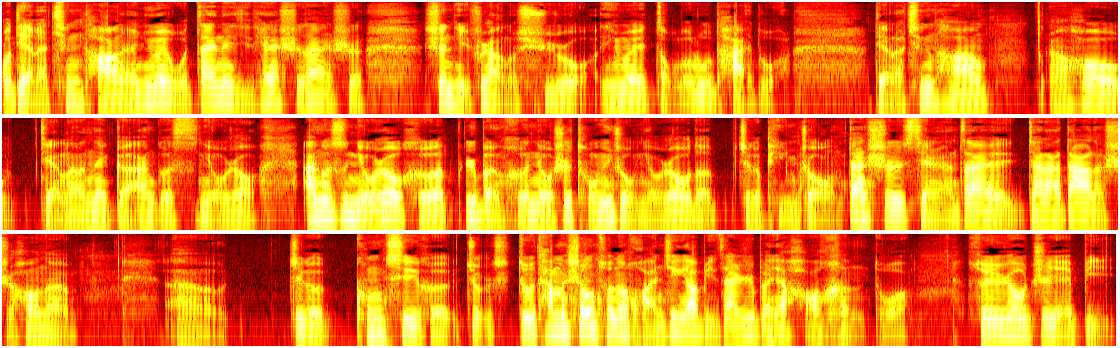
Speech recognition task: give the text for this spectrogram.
我点了清汤，因为我在那几天实在是身体非常的虚弱，因为走的路太多了，点了清汤，然后。点了那个安格斯牛肉，安格斯牛肉和日本和牛是同一种牛肉的这个品种，但是显然在加拿大的时候呢，呃，这个空气和就就是他们生存的环境要比在日本要好很多，所以肉质也比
